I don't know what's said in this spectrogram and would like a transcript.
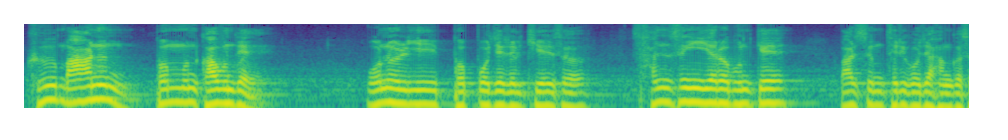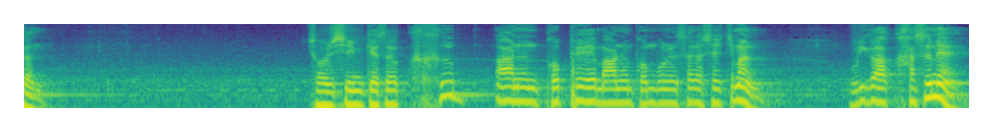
그 많은 법문 가운데 오늘 이 법보제를 기해서 산승이 여러분께 말씀드리고자 한 것은 졸시님께서 그 많은 법회에 많은 법문을 설하셨지만 우리가 가슴에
